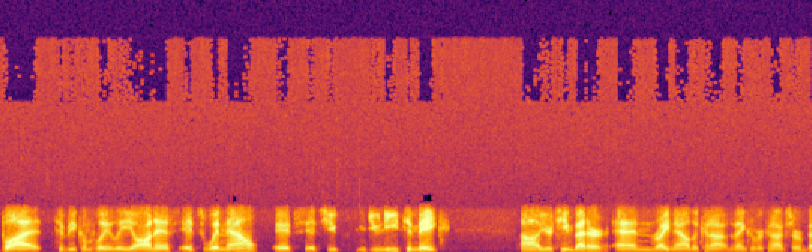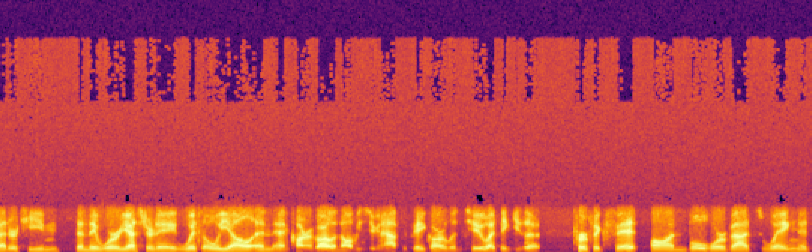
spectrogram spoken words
But to be completely honest, it's win now. It's it's you you need to make uh, your team better. And right now, the, the Vancouver Canucks are a better team than they were yesterday with OEL and, and Connor Garland. Obviously, you're going to have to pay Garland too. I think he's a perfect fit on Bo Horvat's wing. It's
